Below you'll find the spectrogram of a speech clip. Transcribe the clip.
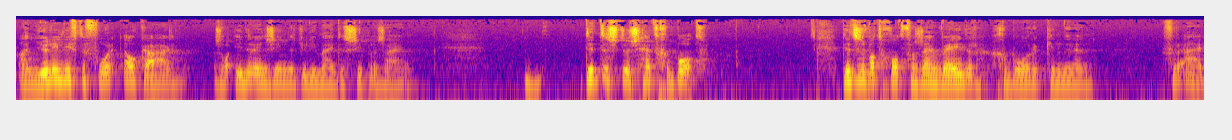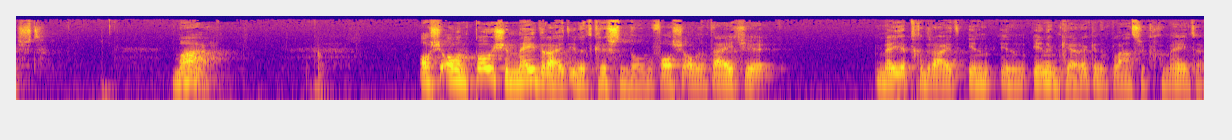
Aan jullie liefde voor elkaar zal iedereen zien dat jullie mijn discipelen zijn. Dit is dus het gebod. Dit is wat God van zijn wedergeboren kinderen vereist. Maar als je al een poosje meedraait in het christendom, of als je al een tijdje mee hebt gedraaid in, in, in een kerk, in een plaatselijke gemeente,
